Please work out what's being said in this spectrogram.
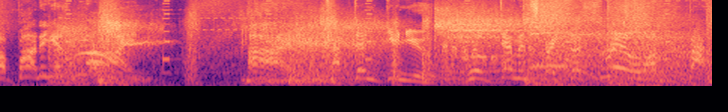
Your body is mine! I, Captain Ginyu, will demonstrate the thrill of battle!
